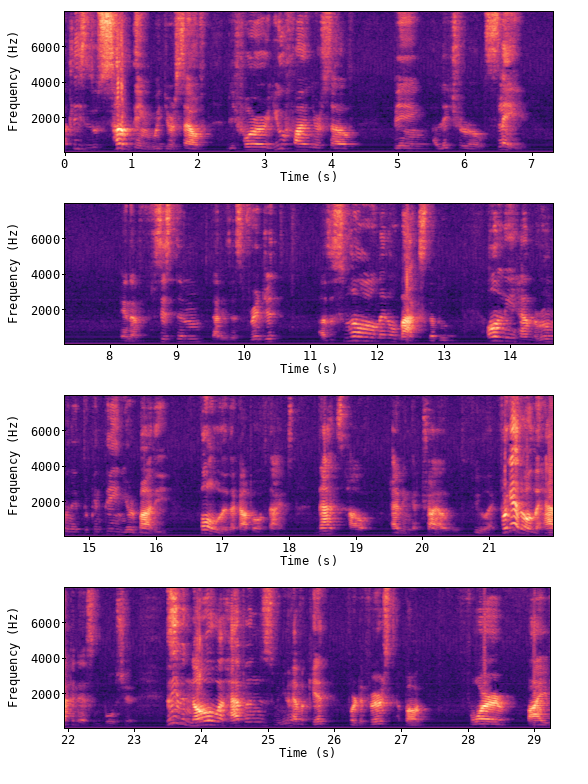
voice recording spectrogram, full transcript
At least do something with yourself before you find yourself being a literal slave in a system that is as frigid as a small metal box that would only have room in it to contain your body folded a couple of times. That's how having a child would feel like. Forget all the happiness and bullshit. Do you even know what happens when you have a kid for the first about four, five,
